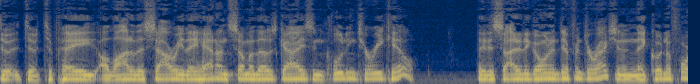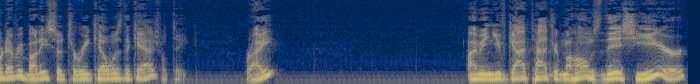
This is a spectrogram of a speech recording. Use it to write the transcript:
to, to, to pay a lot of the salary they had on some of those guys, including Tyreek Hill. They decided to go in a different direction, and they couldn't afford everybody, so Tyreek Hill was the casualty, right? I mean, you've got Patrick Mahomes this year.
